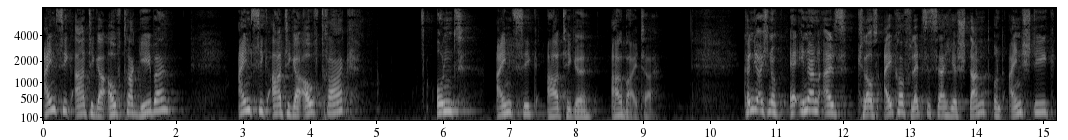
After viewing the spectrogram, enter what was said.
einzigartiger Auftraggeber, einzigartiger Auftrag und einzigartige Arbeiter. Könnt ihr euch noch erinnern, als Klaus Eickhoff letztes Jahr hier stand und einstieg,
